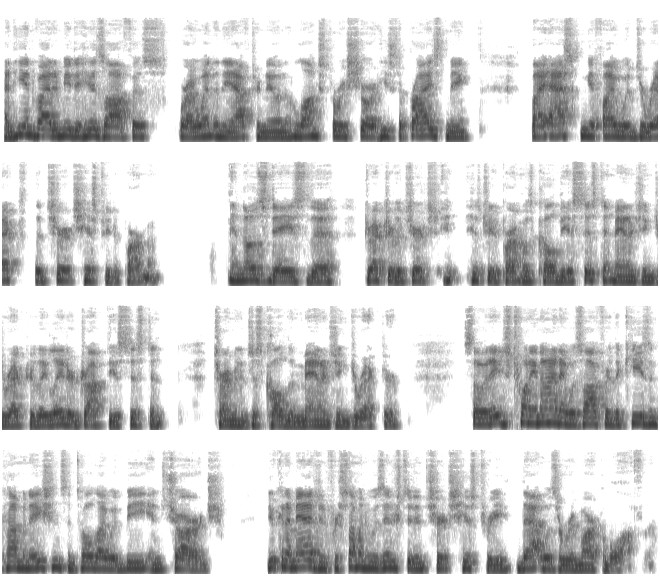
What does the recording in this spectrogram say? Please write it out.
And he invited me to his office where I went in the afternoon. And long story short, he surprised me by asking if I would direct the church history department. In those days, the director of the church history department was called the assistant managing director. They later dropped the assistant term and just called the managing director. So at age 29, I was offered the keys and combinations and told I would be in charge you can imagine for someone who was interested in church history, that was a remarkable offer.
